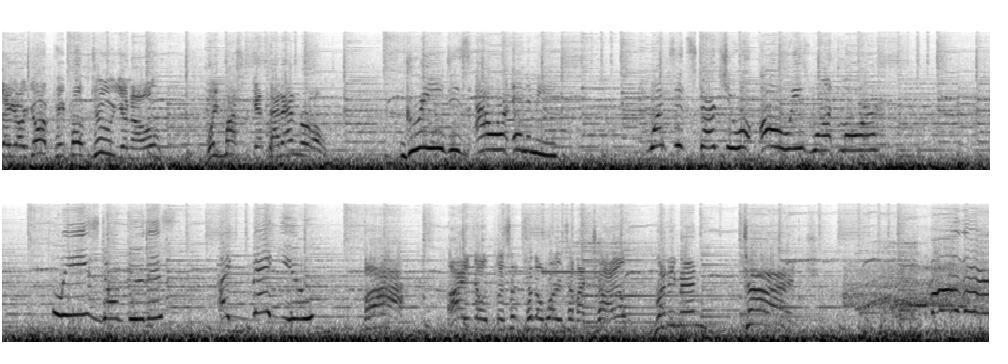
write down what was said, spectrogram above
they are your people too, you know! We must get that emerald! Greed is our enemy. Once it starts, you will always want more. Please don't do this. I beg you. Bah! I don't listen to the words of a child! Ready, men? Charge! Father!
